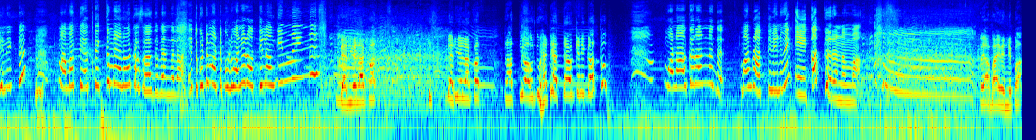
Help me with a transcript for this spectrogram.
කෙනෙක්ට මමත් එයත් එක්කම යනවා කසාද බැඳලා. එතකොට මට පුළුවන් රත්ති ළඟින්ම ඉන්න. බැරි වෙලාකොත් බැරි වෙලාකොත් රත්තිය අවුරුදු හැට ඇත්තාව කෙනෙක් ගත්තොත් මොනා කරන්නද මං යනවා. ඔයා බය වෙන්න එපා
